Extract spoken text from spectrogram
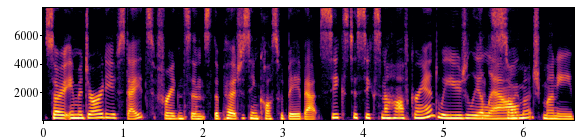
So in majority of states, for instance, the purchasing cost would be about six to six and a half grand. We usually allow So much money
